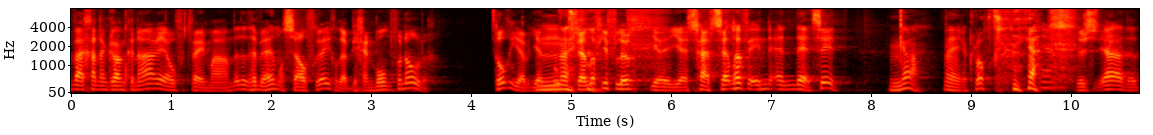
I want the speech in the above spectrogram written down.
wij gaan naar Gran Canaria over twee maanden. Dat hebben we helemaal zelf geregeld. Daar heb je geen bond voor nodig. Toch? Je, je boekt Nee. zelf je vlucht, je, je schrijft zelf in en that's it. ja, nee, dat klopt. ja. Ja. Dus ja, dat,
